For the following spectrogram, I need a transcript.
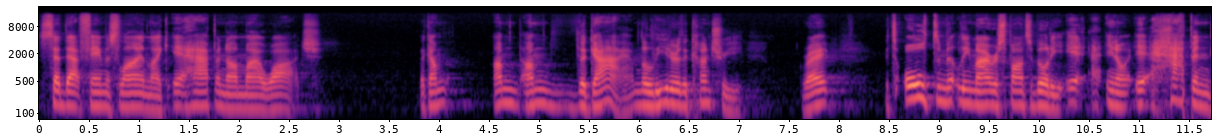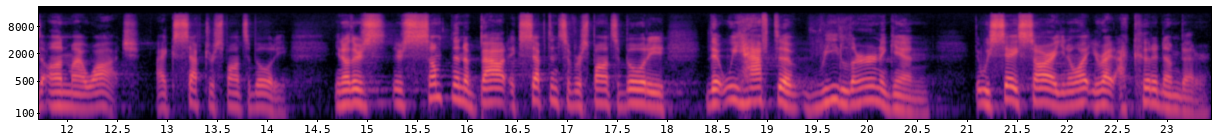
said that famous line, like, it happened on my watch. Like, I'm, I'm, I'm the guy, I'm the leader of the country, right? It's ultimately my responsibility. It, you know, it happened on my watch. I accept responsibility. You know, there's, there's something about acceptance of responsibility that we have to relearn again. That we say, sorry, you know what, you're right, I could have done better.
